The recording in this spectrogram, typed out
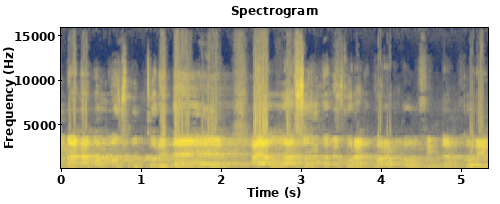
ইমান আমল মজবুত করে দেন। আয় আল্লাহ, সহিভাবে কোরআন পড়ার তৌফিক দান করেন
